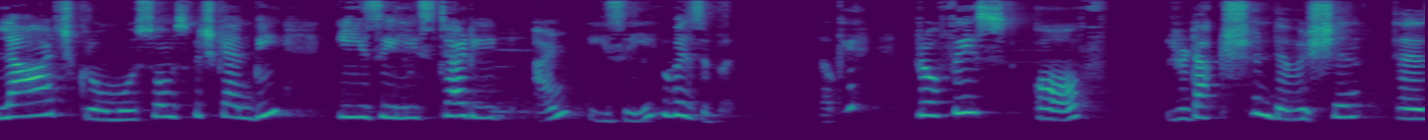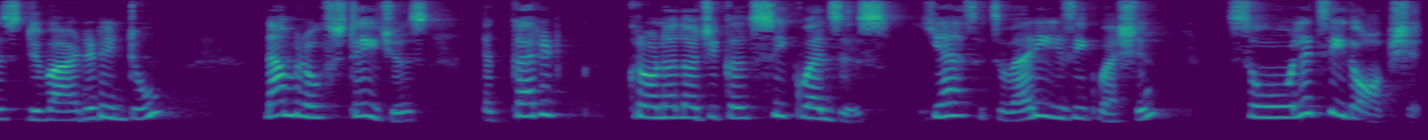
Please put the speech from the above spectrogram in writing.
large chromosomes which can be easily studied and easily visible. Okay, prophase of reduction division is divided into number of stages. The correct chronological sequences? Yes, it's a very easy question. So let's see the option.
